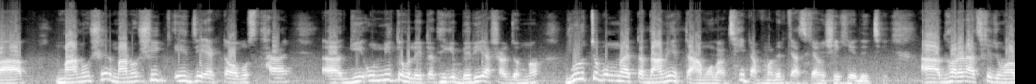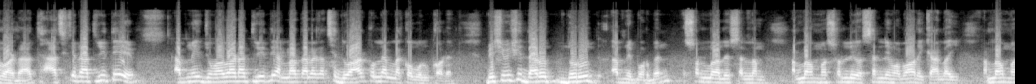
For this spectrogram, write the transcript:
বা মানুষের মানসিক এই যে একটা অবস্থায় গিয়ে উন্নীত হলে এটা থেকে বেরিয়ে আসার জন্য গুরুত্বপূর্ণ একটা দামি একটা আমল আছে, এটা আপনাদেরকে আজকে আমি শিখিয়ে দিচ্ছি। ধরেন আজকে জুমাবার রাত আজকে রাত্রিতে আপনি জুমাবার রাত্রিতে আল্লাহ তাআলার কাছে দোয়া করলে আল্লাহ কবুল করেন। বেশি বেশি দারুদ, দরুদ আপনি পড়বেন। সাল্লাল্লাহু আলাইহি সাল্লাম, আল্লাহুম্মা সাল্লি ওয়া সাল্লিম ওয়া আলাই আল্লাহুম্মা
